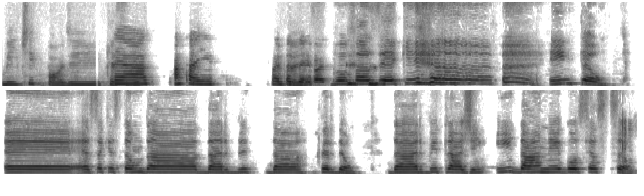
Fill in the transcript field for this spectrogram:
Mitch, pode. Quer é a, a Thaís. Vai fazer agora. Vou fazer aqui. então, é, essa questão da, da, da, perdão, da arbitragem e da negociação,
